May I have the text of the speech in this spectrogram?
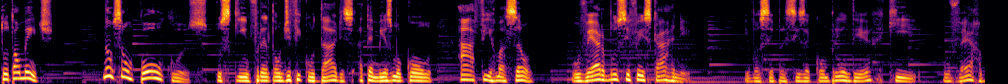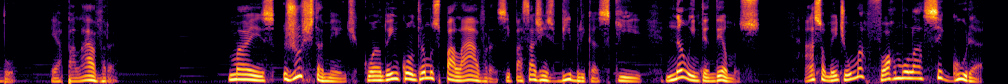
totalmente. Não são poucos os que enfrentam dificuldades até mesmo com a afirmação: o Verbo se fez carne. E você precisa compreender que o Verbo é a palavra mas, justamente quando encontramos palavras e passagens bíblicas que não entendemos, há somente uma fórmula segura.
